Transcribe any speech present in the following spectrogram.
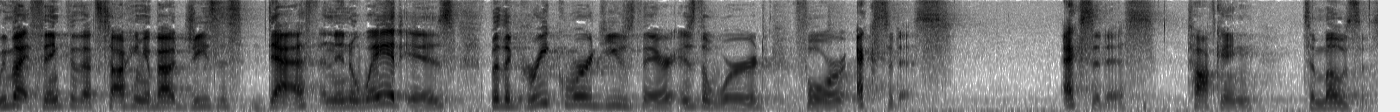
We might think that that's talking about Jesus' death, and in a way it is, but the Greek word used there is the word for Exodus. Exodus talking to Moses.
